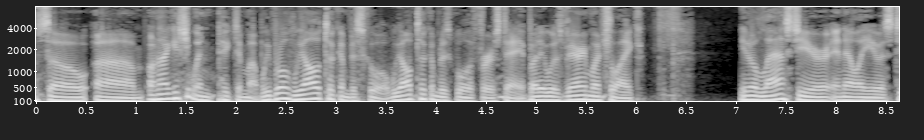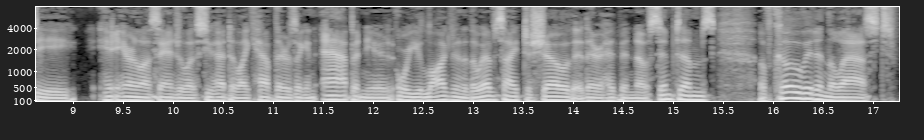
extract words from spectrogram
so um oh no, I guess you went and picked him up. We both we all took him to school. We all took him to school the first day, but it was very much like you know last year in LAUSD here in Los Angeles, you had to like have there was like an app and you or you logged into the website to show that there had been no symptoms of COVID in the last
